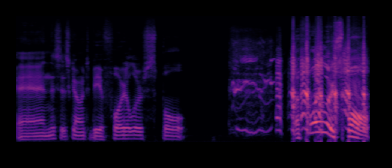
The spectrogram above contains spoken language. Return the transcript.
and this is going to be a foiler spool. a foiler spool.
